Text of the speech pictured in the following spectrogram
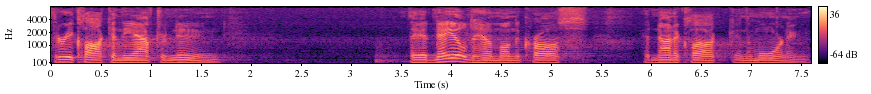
three o'clock in the afternoon. They had nailed him on the cross at nine o'clock in the morning.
